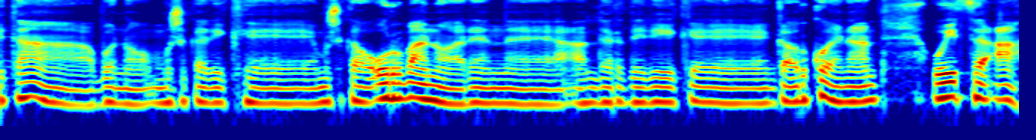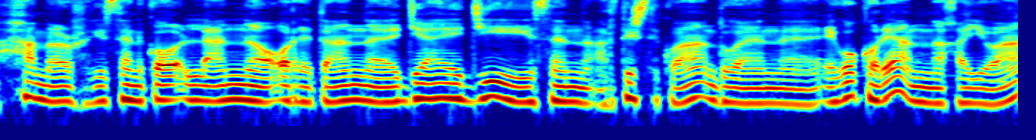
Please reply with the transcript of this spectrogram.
eta, bueno, musikarik, e, musika urbanoaren e, alderdirik e, gaurkoena, With a Hammer izeneko lan horretan, Jae Ji izen artistikoa duen e, ego korean jaioa,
